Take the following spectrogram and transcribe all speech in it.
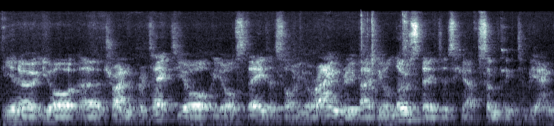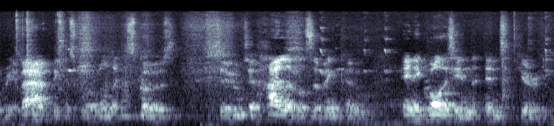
you know you're uh, trying to protect your your status or you're angry about your low status, you have something to be angry about because we're all exposed to, to high levels of income inequality and insecurity.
